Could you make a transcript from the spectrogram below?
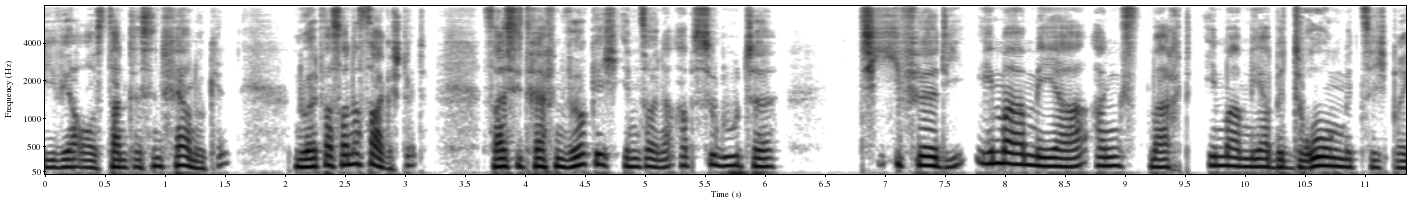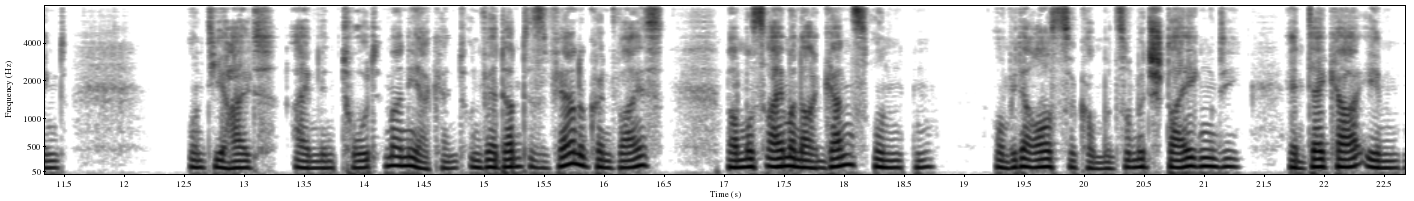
die wir aus Dantes Inferno kennen. Nur etwas anders dargestellt. Das heißt, sie treffen wirklich in so eine absolute Tiefe, die immer mehr Angst macht, immer mehr Bedrohung mit sich bringt und die halt einem den Tod immer näher kennt. Und wer Dantes Inferno kennt, weiß, man muss einmal nach ganz unten, um wieder rauszukommen. Und somit steigen die Entdecker im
